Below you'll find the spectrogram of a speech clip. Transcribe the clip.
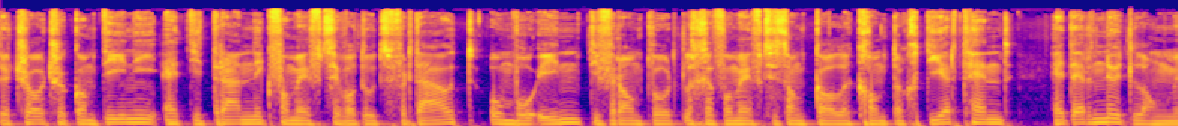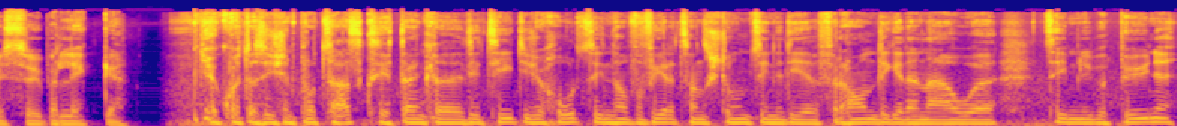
Der Giorgio Contini hat die Trennung vom FC Vaduz verdaut und wo ihn die Verantwortlichen vom FC St. Gallen kontaktiert haben, hat er nicht lange überlegen ja gut, das ist ein Prozess. Ich denke, die Zeit ist ja kurz. Innerhalb von 24 Stunden sind die Verhandlungen dann auch äh, ziemlich über die Bühne.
